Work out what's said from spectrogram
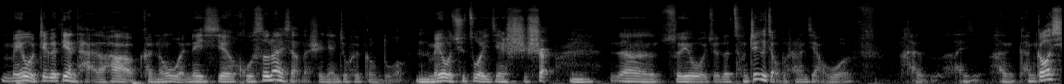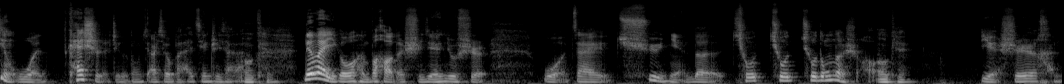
没有这个电台的话，可能我那些胡思乱想的时间就会更多，没有去做一件实事儿。嗯那所以我觉得从这个角度上讲，我很很很很高兴我开始了这个东西，而且我把它坚持下来。，OK，另外一个我很不好的时间就是我在去年的秋秋秋冬的时候，OK，也是很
